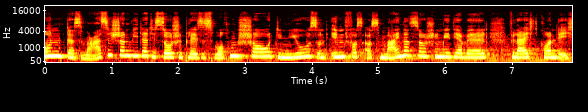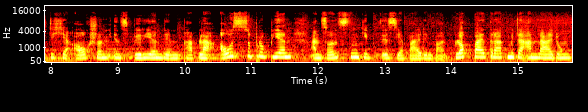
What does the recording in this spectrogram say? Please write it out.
Und das war sie schon wieder, die Social Places Wochenshow, die News und Infos aus meiner Social Media Welt. Vielleicht konnte ich dich ja auch schon inspirieren, den Pappler auszuprobieren. Ansonsten gibt es ja bald den Blogbeitrag mit der Anleitung.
